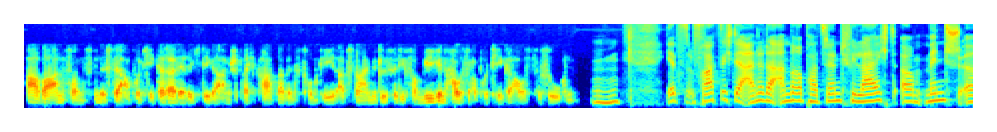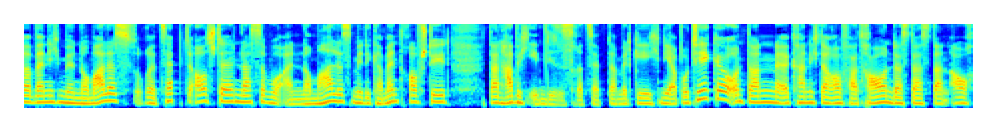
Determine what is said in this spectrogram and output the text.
Aber ansonsten ist der Apotheker da der richtige Ansprechpartner, wenn es darum geht, Arzneimittel für die Familienhausapotheke auszusuchen. Mhm. Jetzt fragt sich der eine oder andere Patient vielleicht, äh, Mensch, äh, wenn ich mir ein normales Rezept ausstellen lasse, wo ein normales Medikament draufsteht, dann habe ich eben dieses Rezept. Damit gehe ich in die Apotheke und dann äh, kann ich darauf vertrauen, dass das dann auch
